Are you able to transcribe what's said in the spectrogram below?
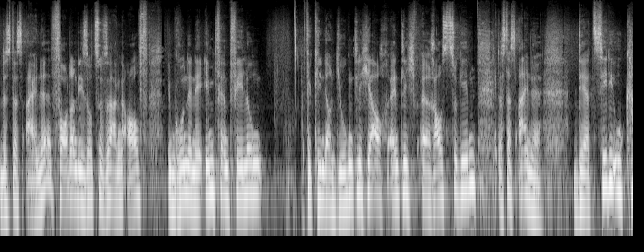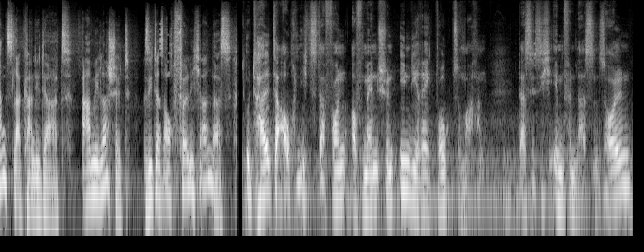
das ist das eine, fordern die sozusagen auf, im Grunde eine Impfempfehlung für Kinder und Jugendliche auch endlich äh, rauszugeben. Das ist das eine. Der CDU-Kanzlerkandidat Armin Laschet sieht das auch völlig anders. Und halte auch nichts davon, auf Menschen indirekt Druck zu machen, dass sie sich impfen lassen sollen.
